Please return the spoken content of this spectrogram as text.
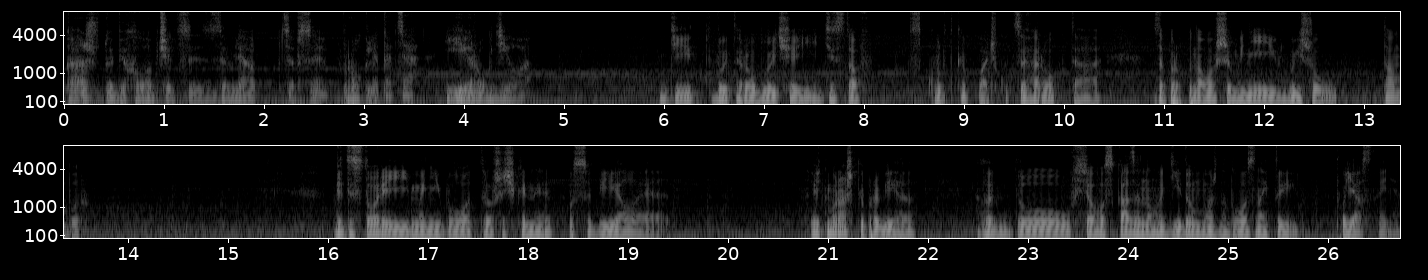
Кажу тобі, хлопче, це земля, це все проклята ця, її рук діло. Дід витер обличчя і дістав з куртки пачку цигарок та, запропонувавши мені, вийшов у тамбур. Від історії мені було трошечки не по собі, але навіть мурашки пробігли. До всього сказаного дідом можна було знайти пояснення.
